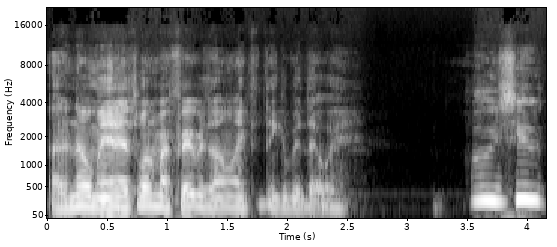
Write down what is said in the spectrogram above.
I don't know, man. It's one of my favorites. I don't like to think of it that way. oh shoot!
